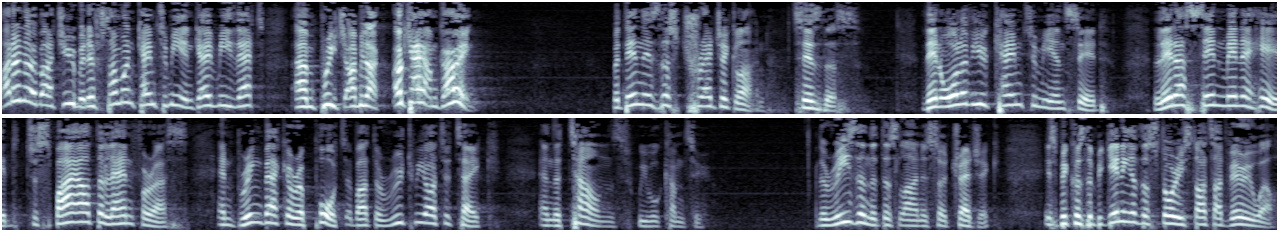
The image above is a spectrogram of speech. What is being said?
I don't know about you, but if someone came to me and gave me that um, preach, I'd be like, okay, I'm going. But then there's this tragic line. It says this. Then all of you came to me and said, let us send men ahead to spy out the land for us and bring back a report about the route we are to take and the towns we will come to. The reason that this line is so tragic is because the beginning of the story starts out very well.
